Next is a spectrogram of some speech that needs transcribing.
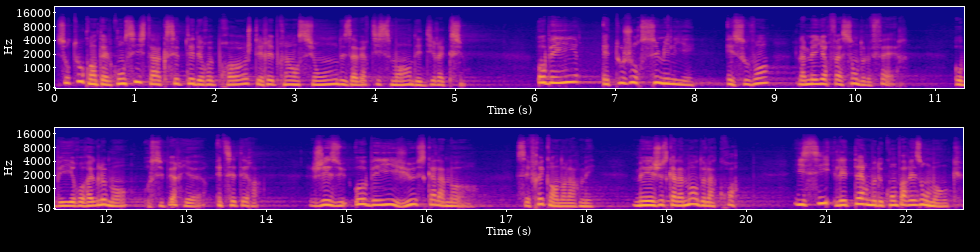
surtout quand elle consiste à accepter des reproches, des répréhensions, des avertissements, des directions. Obéir est toujours s'humilier, et souvent la meilleure façon de le faire. Obéir au règlement, au supérieur, etc. Jésus obéit jusqu'à la mort. C'est fréquent dans l'armée, mais jusqu'à la mort de la croix. Ici, les termes de comparaison manquent.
